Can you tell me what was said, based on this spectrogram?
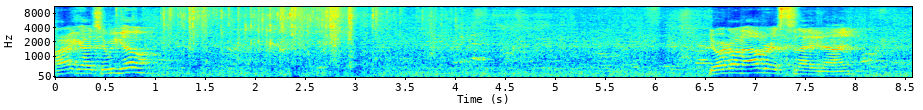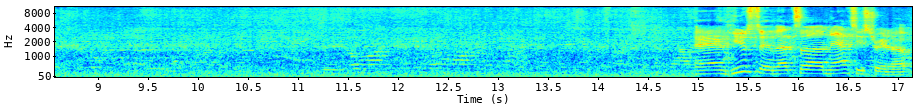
All right, guys, here we go. Yordan Alvarez to 99. And Houston, that's uh, Nancy straight up.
